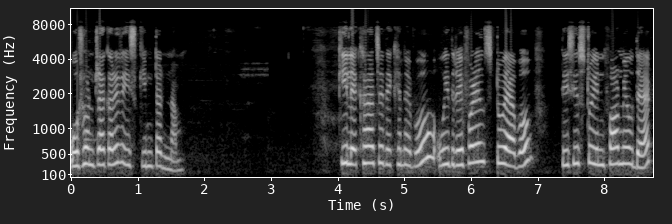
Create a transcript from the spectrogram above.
পোষণ ট্র্যাকারের এই স্কিমটার নাম কি লেখা আছে দেখে নেব with reference to above this is to inform you that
